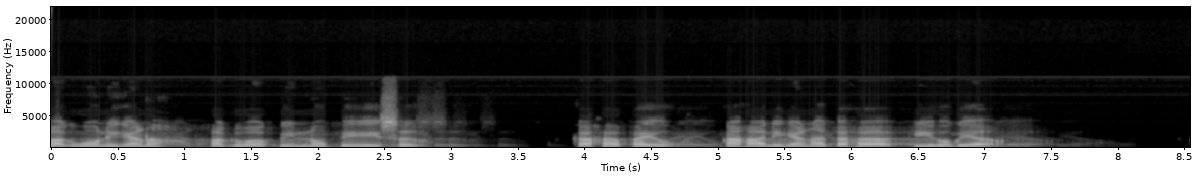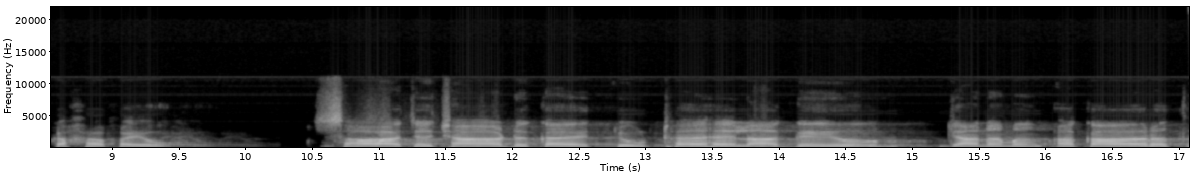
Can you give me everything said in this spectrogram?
ਭਗਵੋ ਨਹੀਂ ਕਹਿਣਾ, ਭਗਵਾਓ ਕੀਨੋ ਭੇਸ। ਕਹਾ ਭਇਓ ਕਹਾ ਨਹੀਂ ਕਹਿਣਾ ਕਹਾ ਕੀ ਹੋ ਗਿਆ ਕਹਾ ਭਇਓ ਸਾਚ ਛਾੜ ਕੈ ਝੂਠ ਹੈ ਲਾਗਿਓ ਜਨਮ ਅਕਾਰਥ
